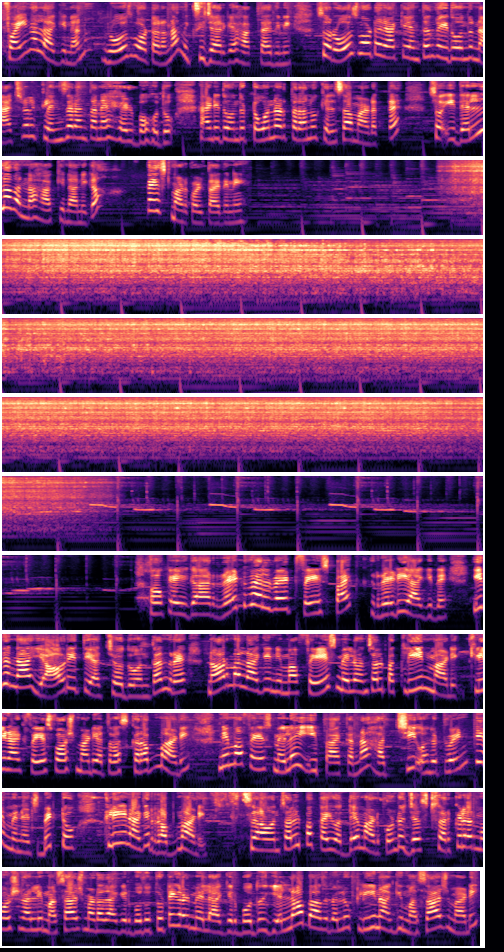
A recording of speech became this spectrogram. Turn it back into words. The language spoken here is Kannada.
ಫೈನಲ್ ಆಗಿ ನಾನು ರೋಸ್ ವಾಟರನ್ನು ಮಿಕ್ಸಿ ಜಾರ್ಗೆ ಹಾಕ್ತಾ ಇದ್ದೀನಿ. ಸೊ ರೋಸ್ ವಾಟರ್ ಯಾಕೆ ಅಂತಂದರೆ ಇದು ಒಂದು ನ್ಯಾಚುರಲ್ ಕ್ಲೆನ್ಸರ್ ಅಂತಲೇ ಹೇಳಬಹುದು. ಆ್ಯಂಡ್ ಇದು ಒಂದು ಟೋನರ್ ಥರನೂ ಕೆಲಸ ಮಾಡುತ್ತೆ. ಸೊ ಇದೆಲ್ಲವನ್ನು ಹಾಕಿ ನಾನೀಗ ಪೇಸ್ಟ್ ಮಾಡ್ಕೊಳ್ತಾ ಇದ್ದೀನಿ. ಓಕೆ ಈಗ red velvet face pack ready ಆಗಿದೆ. ಇದನ್ನ ಯಾವ ರೀತಿ ಹಚ್ಚೋದು ಅಂತಂದ್ರೆ ನಾರ್ಮಲ್ ಆಗಿ ನಿಮ್ಮ ಫೇಸ್ ಮೇಲೆ ಒಂದು ಸ್ವಲ್ಪ ಕ್ಲೀನ್ ಮಾಡಿ ಕ್ಲೀನಾಗಿ ಫೇಸ್ ವಾಶ್ ಮಾಡಿ ಅಥವಾ ಸ್ಕ್ರಬ್ ಮಾಡಿ, ನಿಮ್ಮ ಫೇಸ್ ಮೇಲೆ ಈ ಪ್ಯಾಕನ್ನು ಹಚ್ಚಿ ಒಂದು ಟ್ವೆಂಟಿ ಮಿನಿಟ್ಸ್ ಬಿಟ್ಟು ಕ್ಲೀನಾಗಿ ರಬ್ ಮಾಡಿ. ಸೊ ಒಂದು ಸ್ವಲ್ಪ ಕೈ ಒದ್ದೆ ಮಾಡಿಕೊಂಡು ಜಸ್ಟ್ ಸರ್ಕ್ಯುಲರ್ ಮೋಷನಲ್ಲಿ ಮಸಾಜ್ ಮಾಡೋದಾಗಿರ್ಬೋದು, ತುಟಿಗಳ ಮೇಲೆ ಆಗಿರ್ಬೋದು, ಎಲ್ಲ ಭಾಗದಲ್ಲೂ ಕ್ಲೀನಾಗಿ ಮಸಾಜ್ ಮಾಡಿ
